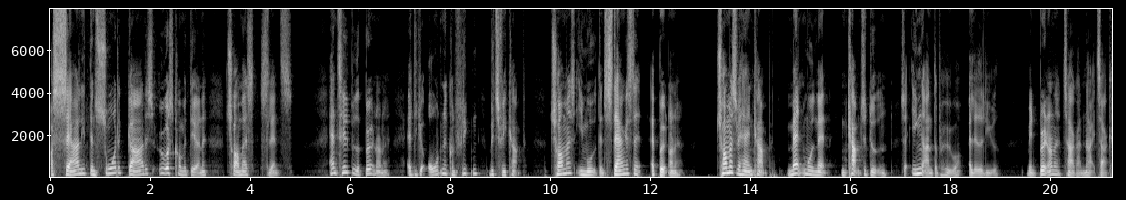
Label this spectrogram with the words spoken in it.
og særligt den sorte gardes øverstkommanderende Thomas Slants. Han tilbyder bønderne, at de kan ordne konflikten ved tvikamp. Thomas imod den stærkeste af bønderne. Thomas vil have en kamp, mand mod mand, en kamp til døden, så ingen andre behøver at lade livet. Men bønderne takker nej tak.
